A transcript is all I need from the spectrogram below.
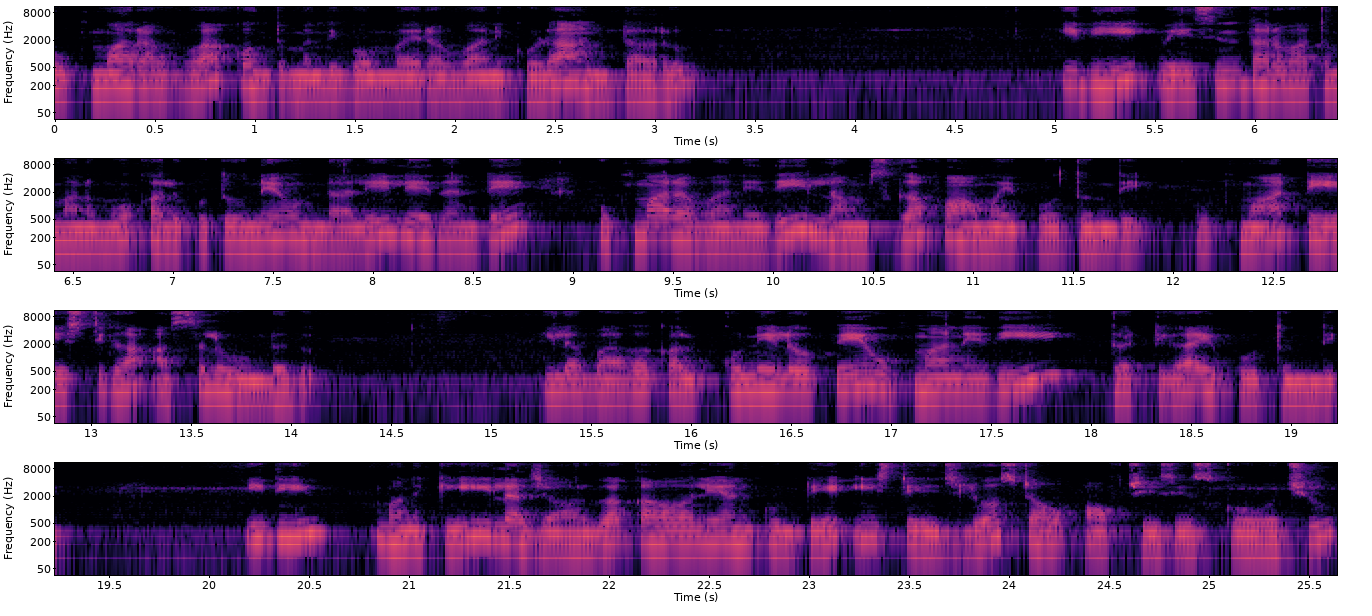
ఉప్మా రవ్వ కొంతమంది బొంబాయి రవ్వ అని కూడా అంటారు. ఇది వేసిన తర్వాత మనము కలుపుతూనే ఉండాలి. లేదంటే ఉప్మా రవ్వ అనేది లంప్స్గా ఫామ్ అయిపోతుంది. ఉప్మా టేస్ట్గా అస్సలు ఉండదు. ఇలా బాగా కలుపుకునే లోపే ఉప్మా అనేది గట్టిగా అయిపోతుంది. ఇది మనకి ఇలా జారుగా కావాలి అనుకుంటే ఈ స్టేజ్లో స్టవ్ ఆఫ్ చేసేసుకోవచ్చు.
